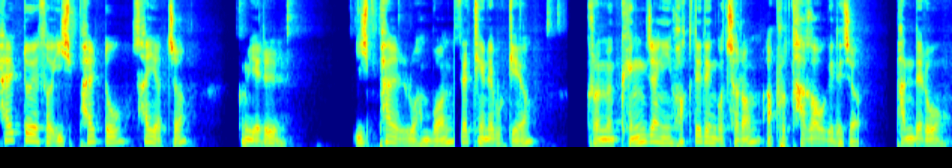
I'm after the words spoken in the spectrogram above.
8도에서 28도 사이였죠? 그럼 얘를 28로 한번 세팅을 해볼게요. 그러면 굉장히 확대된 것처럼 앞으로 다가오게 되죠. 반대로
